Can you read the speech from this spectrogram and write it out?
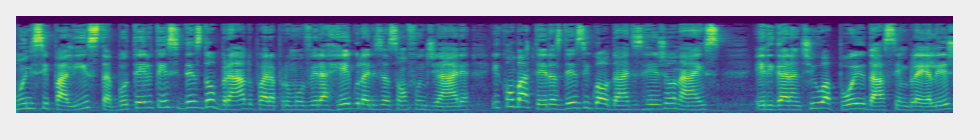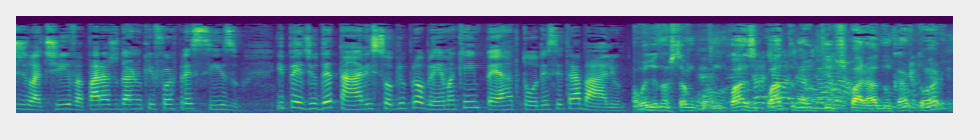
Municipalista, Botelho tem se desdobrado para promover a regularização fundiária e combater as desigualdades regionais. Ele garantiu o apoio da Assembleia Legislativa para ajudar no que for preciso e pediu detalhes sobre o problema que emperra todo esse trabalho. Hoje nós estamos com quase 4 mil títulos parados no cartório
